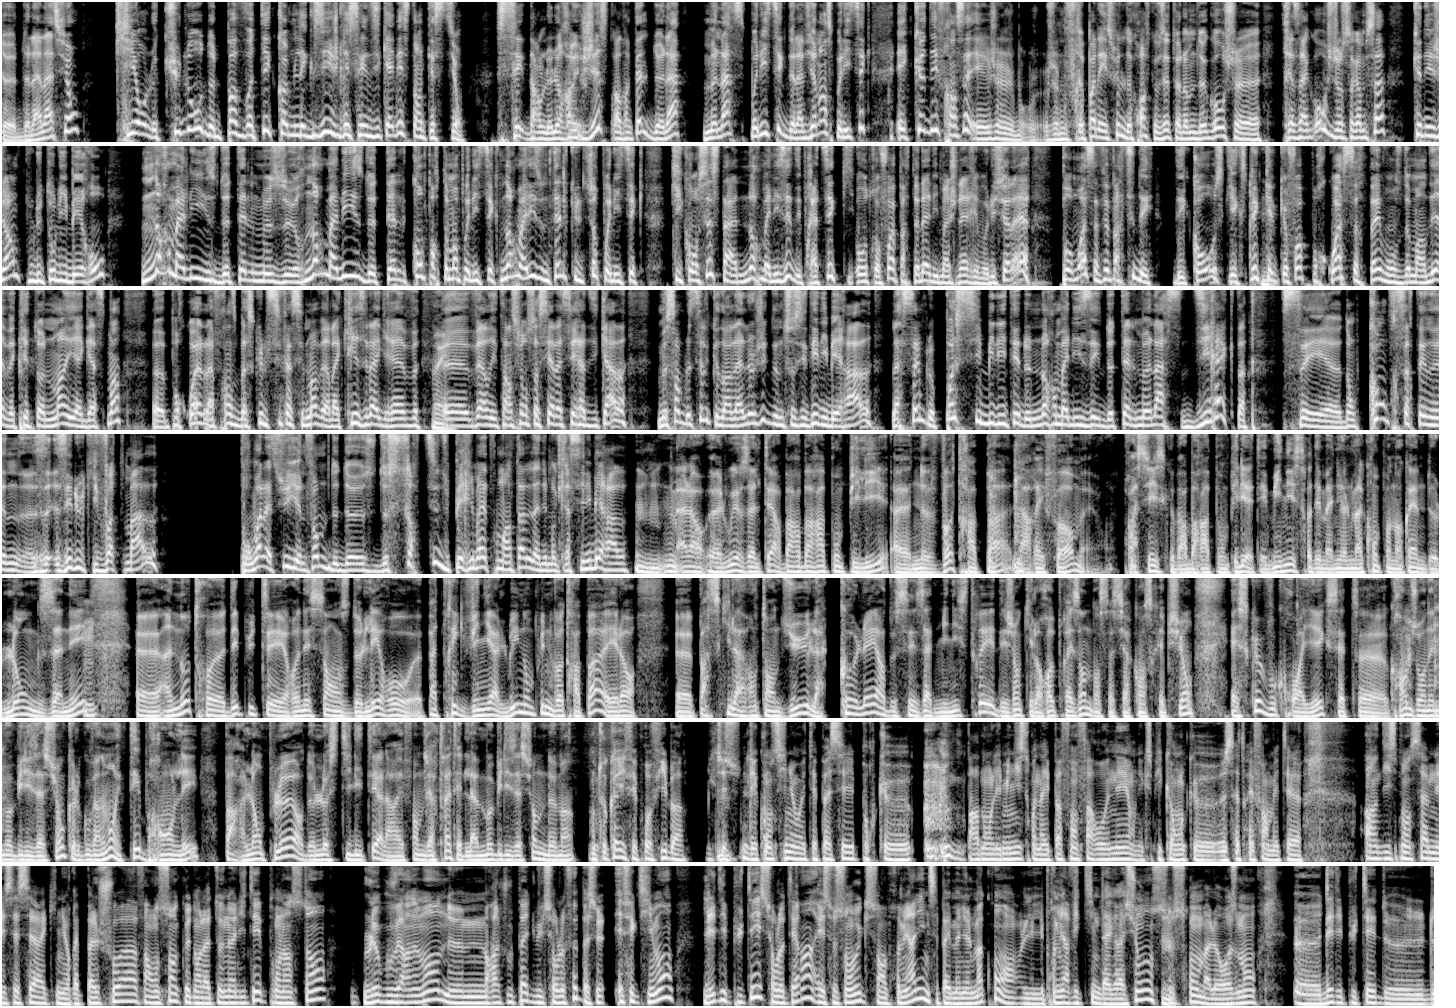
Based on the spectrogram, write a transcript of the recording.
de, la nation qui ont le culot de ne pas voter comme l'exigent les syndicalistes en question. C'est dans le, registre en tant que tel de la menace politique, de la violence politique, et que des Français, et je, je ne vous ferai pas l'insulte de croire que vous êtes un homme de gauche euh, très à gauche, je sais comme ça, que des gens plutôt libéraux normalise de telles mesures, normalise de tels comportements politiques, normalise une telle culture politique qui consiste à normaliser des pratiques qui autrefois appartenaient à l'imaginaire révolutionnaire, pour moi, ça fait partie des, des causes qui expliquent quelquefois pourquoi certains vont se demander avec étonnement et agacement euh, pourquoi la France bascule si facilement vers la crise et la grève, Oui. euh, vers des tensions sociales assez radicales. Me semble-t-il que dans la logique d'une société libérale, la simple possibilité de normaliser de telles menaces directes, c'est euh, donc contre certains élus qui votent mal. Pour moi, là-dessus, il y a une forme de, de, sortie du périmètre mental de la démocratie libérale. Mhm. Alors, euh, Louis Osalter, Barbara Pompili euh, ne votera pas la réforme. Précise que Barbara Pompili a été ministre d'Emmanuel Macron pendant quand même de longues années. Mhm. Euh, un autre député Renaissance de l'Hérault, euh, Patrick Vignal, lui non plus ne votera pas. Et alors, euh, parce qu'il a entendu la colère de ses administrés, des gens qu'il représente dans sa circonscription, est-ce que vous croyez que cette euh, grande journée de mobilisation, que le gouvernement est ébranlé par l'ampleur de l'hostilité à la réforme des retraites et de la mobilisation de demain? En tout cas, il fait profit bas. Les consignes ont été passées pour que pardon, les ministres n'aillent pas fanfaronner en expliquant que cette réforme était indispensable, nécessaire et qu'il n'y aurait pas le choix. Enfin, on sent que dans la tonalité, pour l'instant, le gouvernement ne rajoute pas d'huile sur le feu parce que effectivement, les députés sur le terrain, et ce sont eux qui sont en première ligne, c'est pas Emmanuel Macron. hein. Les premières victimes d'agression, ce Mm. seront malheureusement euh, des députés de,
